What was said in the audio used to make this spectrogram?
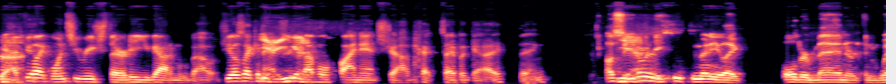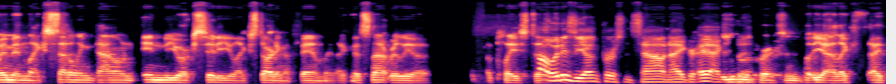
Yeah, uh, I feel like once you reach 30, you got to move out. It feels like an Yeah, entry gotta- level finance job type of guy thing. Also, you don't really see too many like older men or, and women like settling down in New York City, like starting a family. Like that's not really a, a place to. oh, it is a young person town. I agree. I a actually, young person, but yeah, like I,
